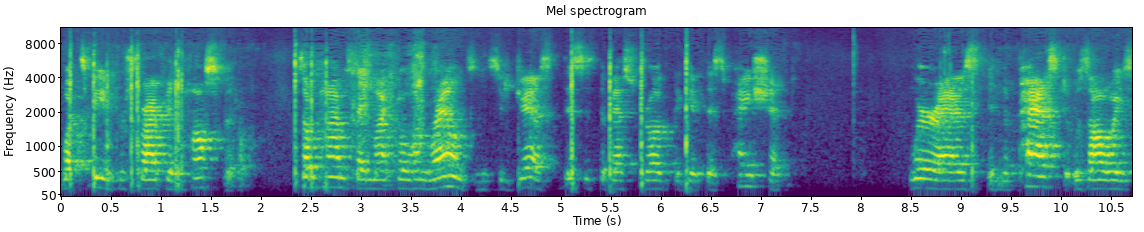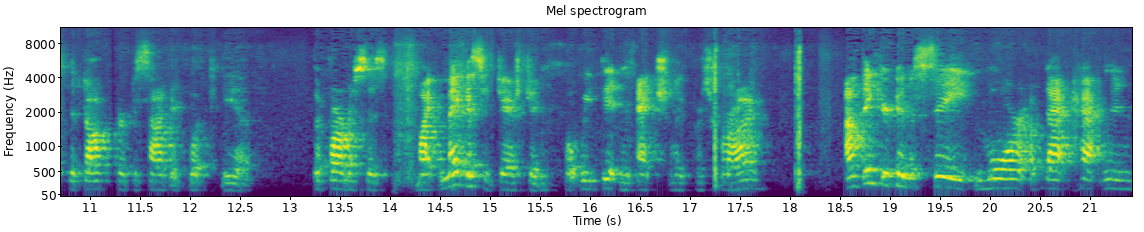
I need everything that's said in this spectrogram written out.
what's being prescribed in the hospital. Sometimes they might go on rounds and suggest this is the best drug to give this patient. Whereas in the past, it was always the doctor decided what to give. The pharmacist might make a suggestion, but we didn't actually prescribe. I think you're going to see more of that happening,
